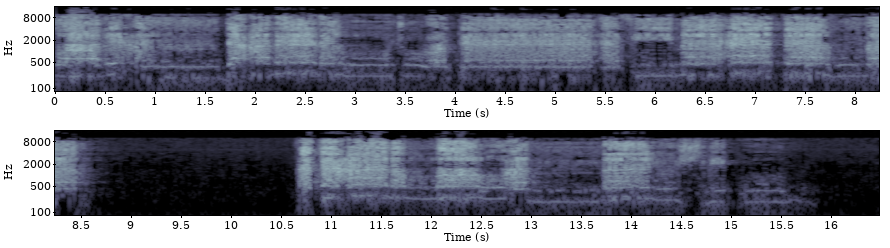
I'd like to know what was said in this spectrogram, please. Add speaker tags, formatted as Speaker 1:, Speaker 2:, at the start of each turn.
Speaker 1: صالحا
